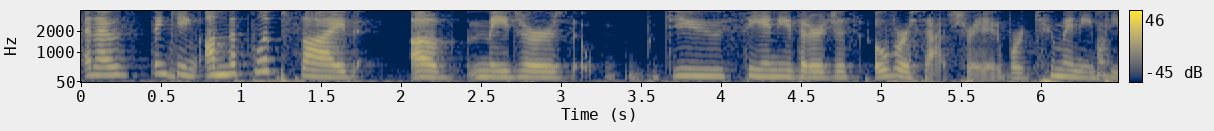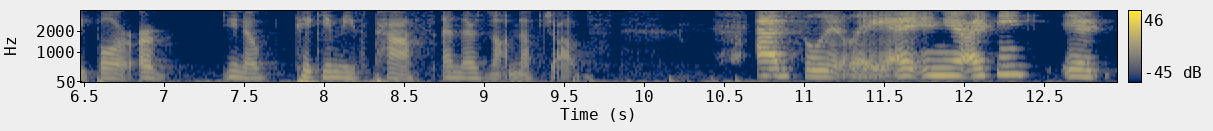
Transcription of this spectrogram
And I was thinking on the flip side of majors, do you see any that are just oversaturated where too many people are, are you know, taking these paths and there's not enough jobs. Absolutely, and, and you know, I think it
